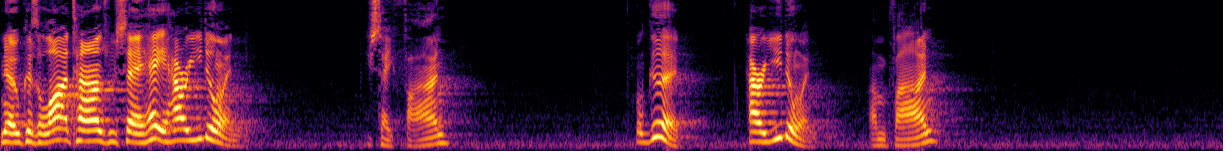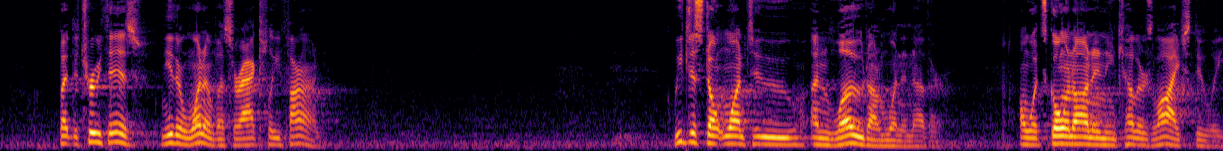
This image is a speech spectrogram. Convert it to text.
You know, because a lot of times we say, hey, how are you doing? You say, fine. Well, good. How are you doing? I'm fine. But the truth is, neither one of us are actually fine. We just don't want to unload on one another, on what's going on in each other's lives, do we?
